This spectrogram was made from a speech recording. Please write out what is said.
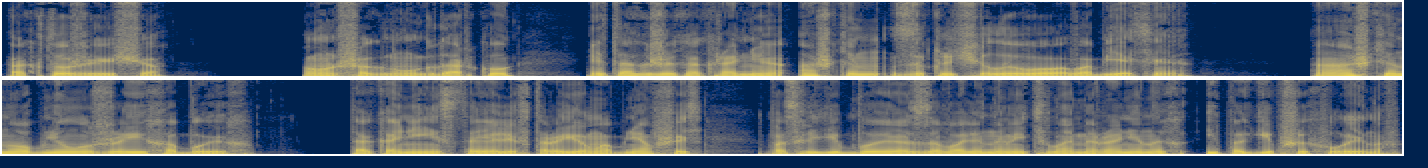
А кто же еще?» Он шагнул к Дарку и так же, как ранее Ашкин, заключил его в объятия. А Ашкин обнял уже их обоих. Так они и стояли втроем обнявшись, посреди боя с заваленными телами раненых и погибших воинов.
